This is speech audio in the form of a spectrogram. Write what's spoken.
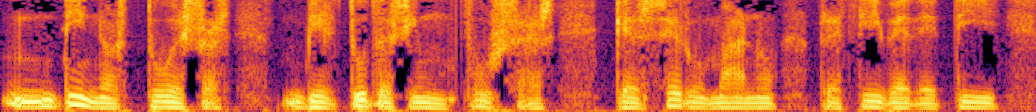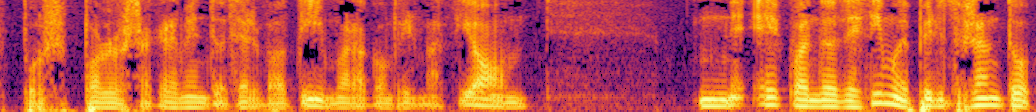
mm, dinos tú esas virtudes infusas que el ser humano recibe de ti pues, por los sacramentos del bautismo, la confirmación. Mm, eh, Cuando decimos Espíritu Santo,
